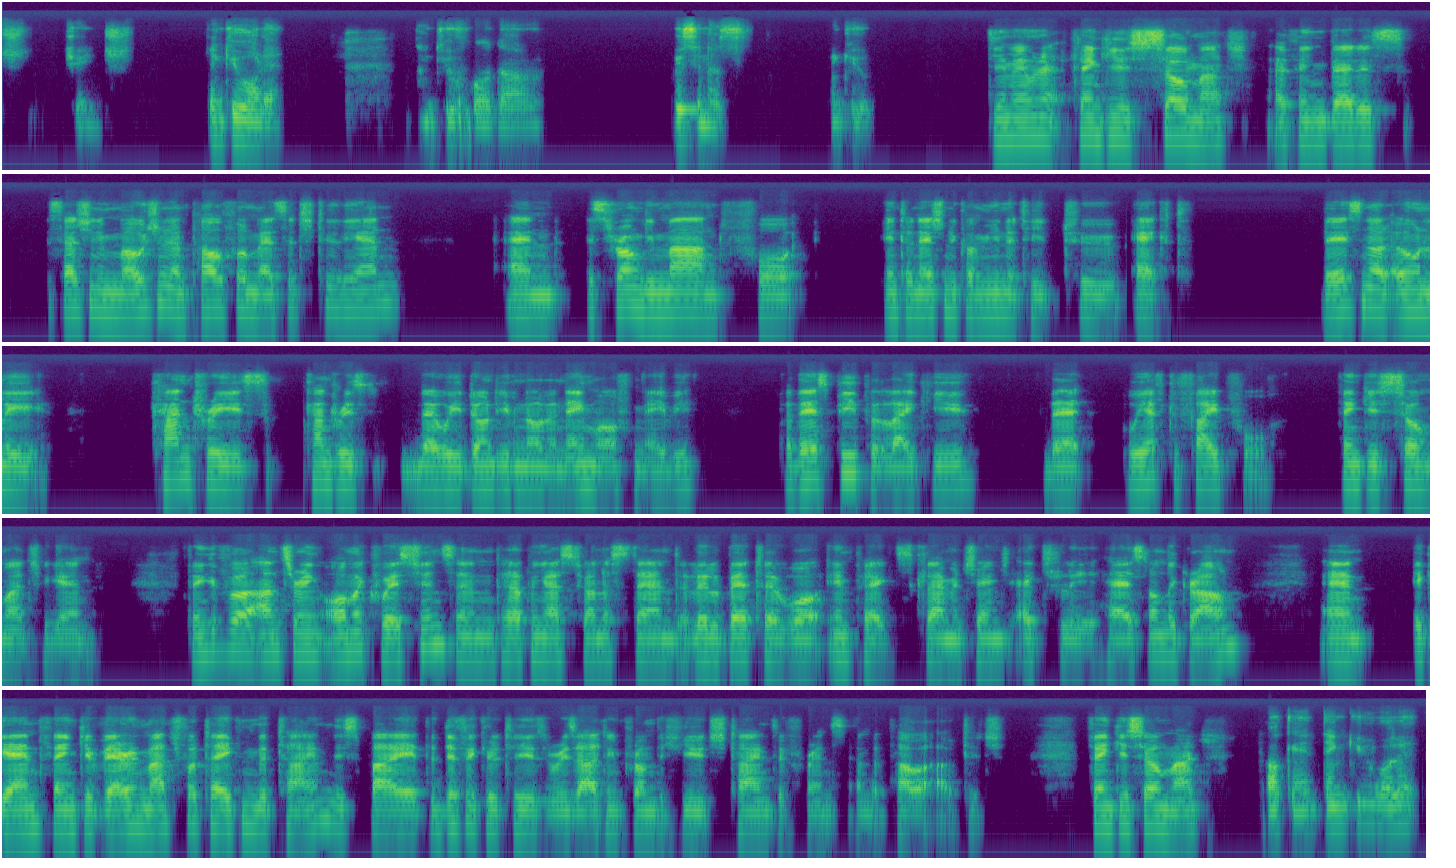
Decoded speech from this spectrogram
change. Thank you, Ole. Thank you for the listeners. Thank you. Dear Meuna, thank you so much. I think that is such an emotional and powerful message to the end and a strong demand for international community to act. There is not only countries countries that we don't even know the name of maybe, but there's people like you that we have to fight for. Thank you so much again. Thank you for answering all my questions and helping us to understand a little better what impacts climate change actually has on the ground. And again, thank you very much for taking the time despite the difficulties resulting from the huge time difference and the power outage. Thank you so much. Okay, thank you, Ole.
